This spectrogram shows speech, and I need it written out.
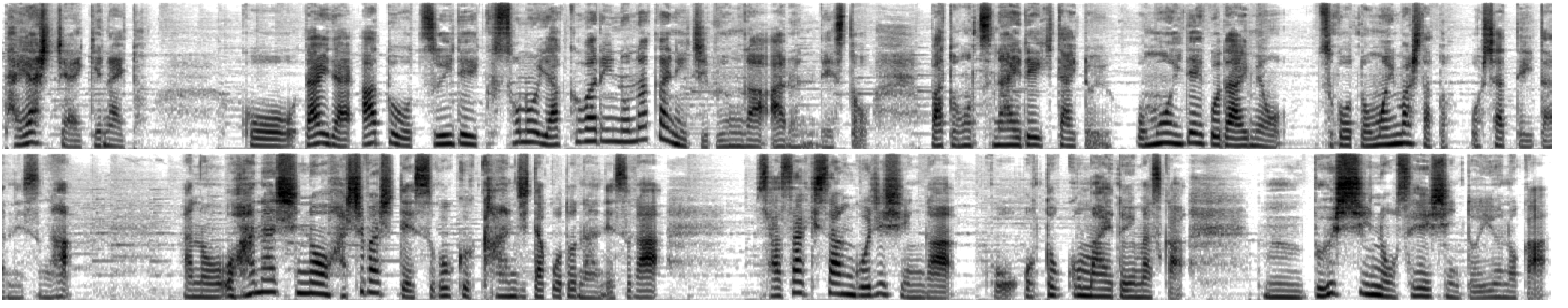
絶やしちゃいけないと。こう、代々後を継いでいくその役割の中に自分があるんですと、バトンをつないでいきたいという思いで5代目を継ごうと思いましたとおっしゃっていたんですが、あの、お話の端々ですごく感じたことなんですが、佐々木さんご自身が、こう、男前と言いますか、うん、武士の精神というのか、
